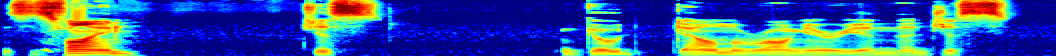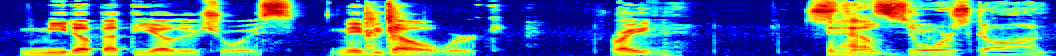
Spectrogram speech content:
This is fine. Just go down the wrong area and then just meet up at the other choice. Maybe that'll work. Right? Still, door's gone.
